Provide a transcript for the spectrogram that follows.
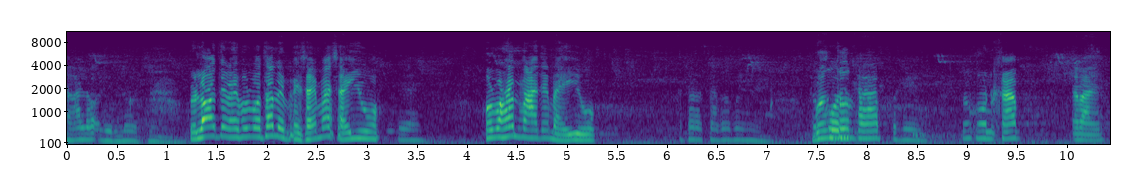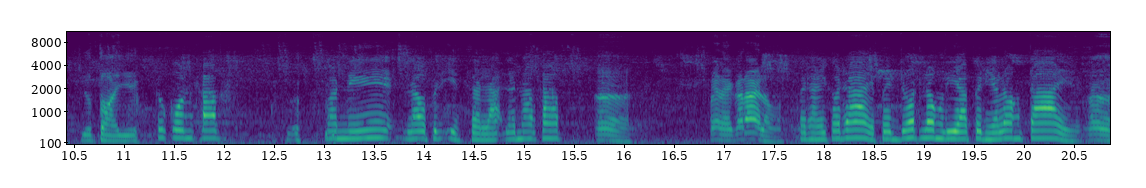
หาเลาะเล่นรถนี่ไปรอจังไหนเพิ่นว่าท่านได้ไปใส่มาใส่อยู่เด้อเพิ่นว่าท่านมาจังไหนอยู่ เอาโทรศัพท์มาเบิ่งหน่อยเบิ่ทุกงคนโทร ครับประเด็นทุกคนครับ อะไร อยู่ต่ออีก ทุกคนครับ วันนี้เราเป็นอิสระแล้วนะครับ เออ ไปไหนก็ได้หรอ ไปไหนก็ได้ เป็นรถล่องเรือเป็นเหนือล่องใต้ เออ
